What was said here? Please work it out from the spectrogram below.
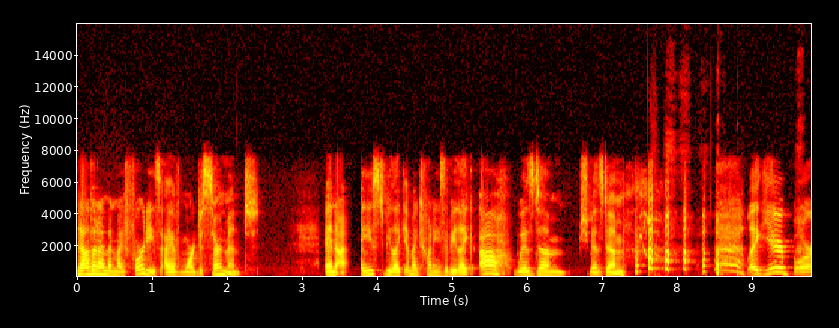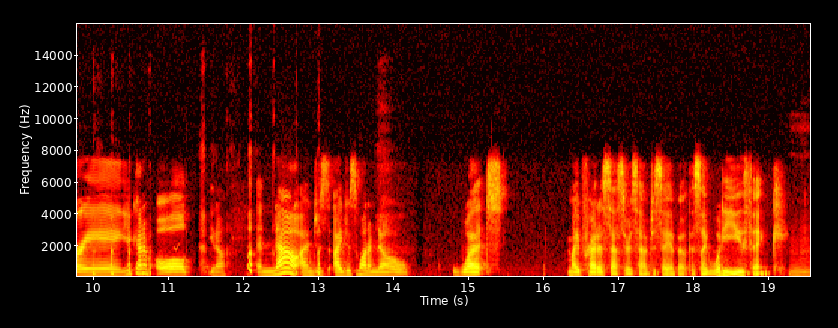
Now that I'm in my 40s, I have more discernment. And I, I used to be like in my 20s, I'd be like, oh, wisdom, schmizdom. like you're boring. You're kind of old, you know. And now I'm just, I just want to know what my predecessors have to say about this. Like, what do you think? Mm.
